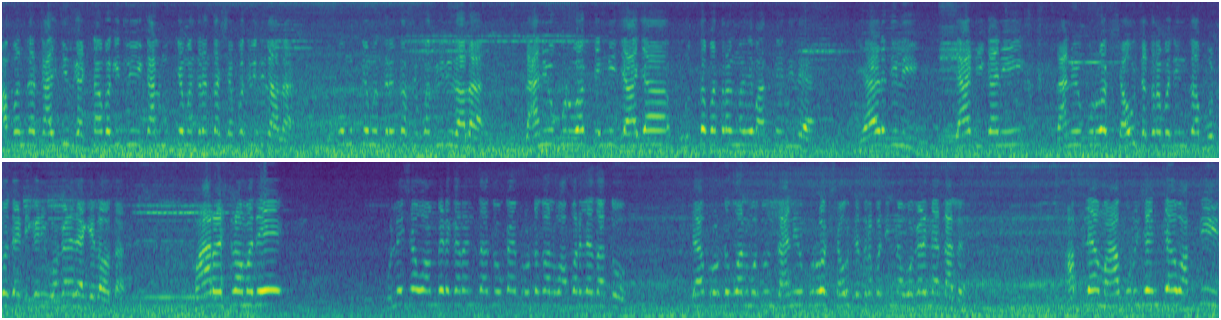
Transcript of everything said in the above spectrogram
आपण जर कालचीच घटना बघितली काल मुख्यमंत्र्यांचा शपथविधी झाला उपमुख्यमंत्र्यांचा शपथविधी झाला जाणीवपूर्वक त्यांनी ज्या ज्या वृत्तपत्रांमध्ये बातम्या दिल्या याड दिली त्या ठिकाणी जाणीवपूर्वक शाहू छत्रपतींचा फोटो त्या ठिकाणी वगळला गेला होता. महाराष्ट्रामध्ये फुले शाहू आंबेडकरांचा जो काही प्रोटोकॉल वापरला जातो त्या प्रोटोकॉलमधून जाणीवपूर्वक शाहू छत्रपतींना वगळण्यात आलं. आपल्या महापुरुषांच्या बाबतीत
